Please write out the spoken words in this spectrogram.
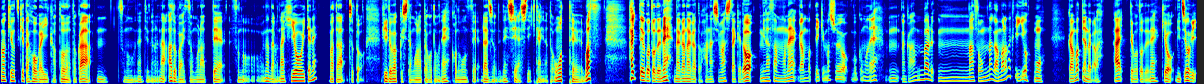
まあ、気をつけた方がいいことだとか、うん、その、なんて言うんだろうな、アドバイスをもらって、その、なんだろうな、日を置いてね、またちょっとフィードバックしてもらったことをね、この音声、ラジオでね、シェアしていきたいなと思ってます。はい、ということでね、長々と話しましたけど、皆さんもね、頑張っていきましょうよ。僕もね、うん、頑張る。うーん、まあそんな頑張らなくていいよ。もう、頑張ってんだから。はい、ということでね、今日日曜日、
